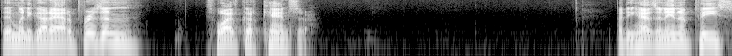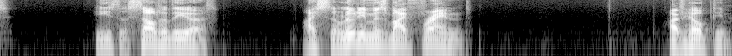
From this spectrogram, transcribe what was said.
Then, when he got out of prison, his wife got cancer. But he has an inner peace. He's the salt of the earth. I salute him as my friend. I've helped him.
